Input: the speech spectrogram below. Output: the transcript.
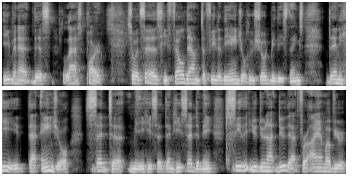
even at this last part. So it says, He fell down at the feet of the angel who showed me these things. Then he, that angel, said to me, He said, Then he said to me, See that you do not do that, for I am of your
